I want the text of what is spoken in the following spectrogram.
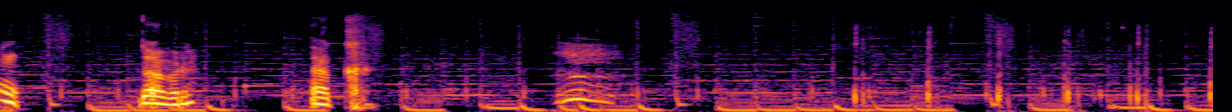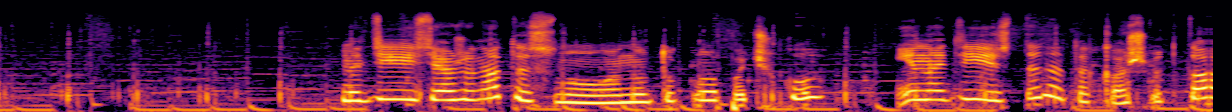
О, Добре. Так. Надіюсь, я вже натиснула на ту кнопочку. І надіюсь, ти не така швидка.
